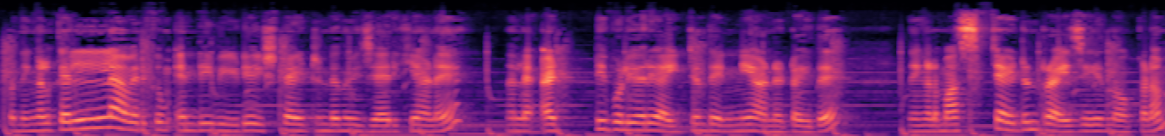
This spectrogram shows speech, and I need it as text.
അപ്പം നിങ്ങൾക്കെല്ലാവർക്കും എന്റെ ഈ വീഡിയോ ഇഷ്ടമായിട്ടുണ്ടെന്ന് വിചാരിക്കുകയാണ്. നല്ല അടിപൊളി ഒരു ഐറ്റം തന്നെയാണ് കേട്ടോ ഇത്. നിങ്ങൾ മസ്റ്റായിട്ടും ട്രൈ ചെയ്ത് നോക്കണം.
